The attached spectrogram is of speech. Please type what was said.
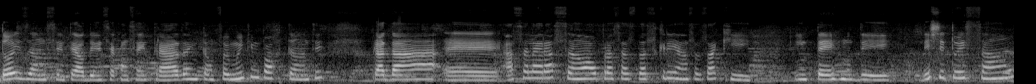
dois anos sem ter audiência concentrada, então foi muito importante para dar é, aceleração ao processo das crianças aqui, em termos de destituição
